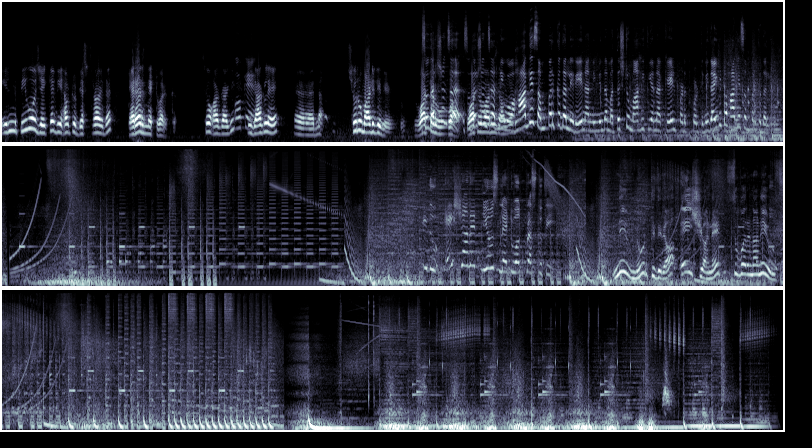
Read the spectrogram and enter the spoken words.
in P O J K we have to destroy the terror network so ಹಾಗಾಗಿ. ಈಗಾಗಲೇ ಶುರು ಮಾಡಿದೀವಿ. ವಾಟರ್ ಸುದರ್ಶನ್ ಸರ್ ಸುದರ್ಶನ್ ಸರ್ ನೀವು ಹಾಗೆ ಸಂಪರ್ಕದಲ್ಲಿರಿ. ನಾನು ನಿಮ್ಮಿಂದ ಮತ್ತಷ್ಟು ಮಾಹಿತಿಯನ್ನ ಕೇಳಿ ಪಡೆದುಕೊಳ್ತೀನಿ ದಯವಿಟ್ಟು ಹಾಗೆ ಸಂಪರ್ಕದಲ್ಲಿ. ಇದು ಏಷ್ಯಾನೆಟ್ ನ್ಯೂಸ್ ನೆಟ್ವರ್ಕ್ ಪ್ರಸ್ತುತಿ. ನೀವು ನೋಡ್ತಿದ್ದೀರಾ ಏಷ್ಯಾ ನೆಟ್ ಸುವರ್ಣ ನ್ಯೂಸ್.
